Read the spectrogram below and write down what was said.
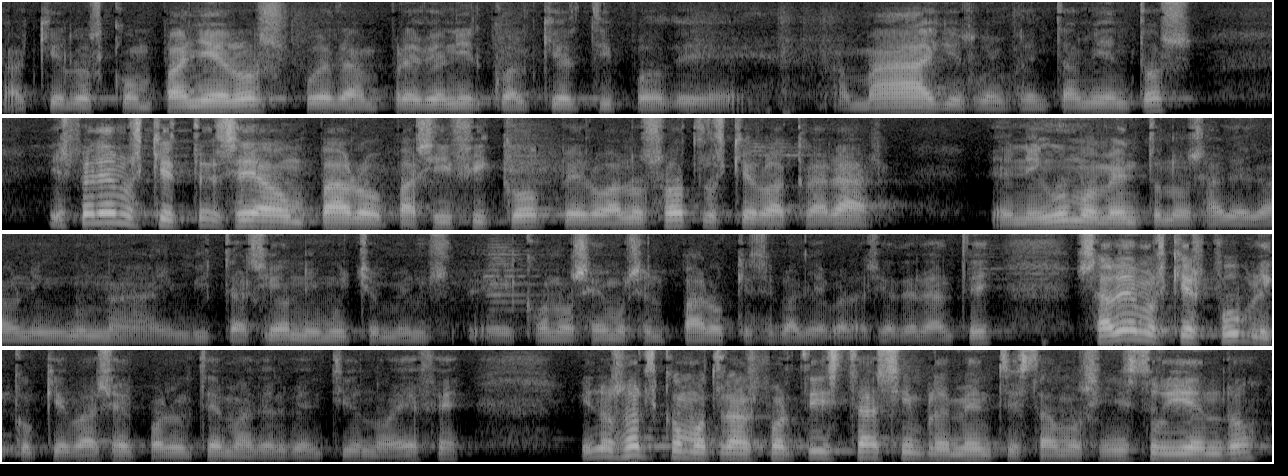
a que los compañeros puedan prevenir cualquier tipo de amagues o enfrentamientos esperemos que sea un paro pacífico, pero a nosotros quiero aclarar, en ningún momento nos ha llegado ninguna invitación, ni mucho menos eh, conocemos el paro que se va a llevar hacia adelante. Sabemos que es público, que va a ser por el tema del 21F, y nosotros como transportistas simplemente estamos instruyendo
